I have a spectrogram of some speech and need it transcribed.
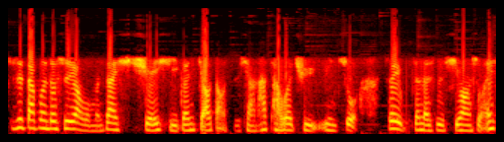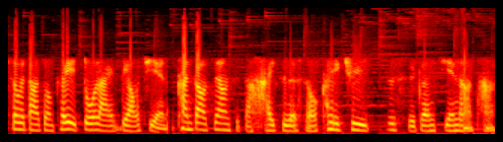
就是大部分都是要我们在学习跟教导之下，他才会去运作。所以，真的是希望说，哎，社会大众可以多来了解，看到这样子的孩子的时候，可以去。支持跟接纳他，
